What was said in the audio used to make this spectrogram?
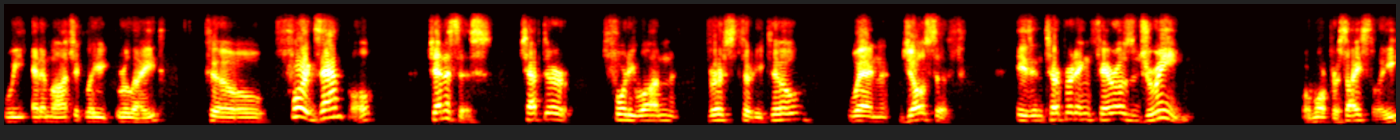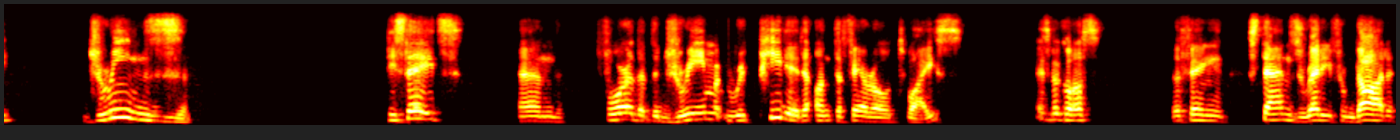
we etymologically relate to, for example, Genesis chapter 41, verse 32, when Joseph is interpreting Pharaoh's dream or more precisely, dreams. He states, and for that the dream repeated unto Pharaoh twice is because the thing stands ready from God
